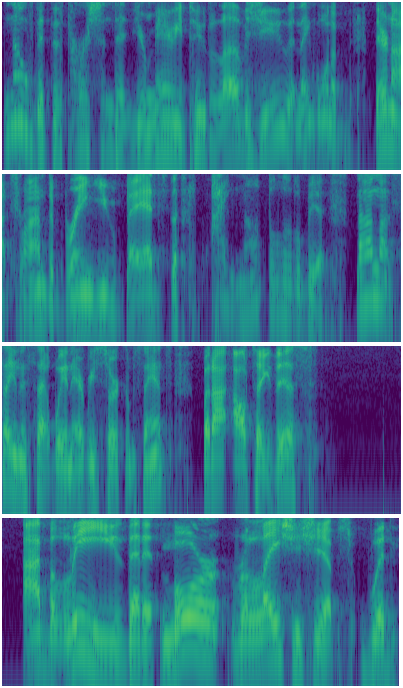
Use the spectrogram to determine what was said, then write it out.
know that the person that you're married to loves you and they want to they're not trying to bring you bad stuff. Lighten up a little bit. Now i'm not saying this that way in every circumstance but I, i'll tell you this. I believe that if more relationships would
